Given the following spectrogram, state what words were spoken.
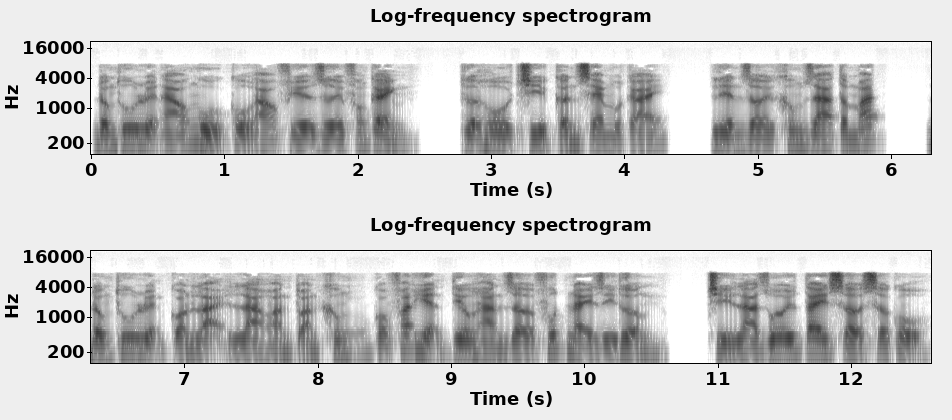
đồng thu luyện áo ngủ cổ áo phía dưới phong cảnh, tựa hồ chỉ cần xem một cái, liền rơi không ra tầm mắt, đồng thu luyện còn lại là hoàn toàn không có phát hiện tiêu hàn giờ phút này dị thường, chỉ là duỗi tay sờ sờ cổ,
